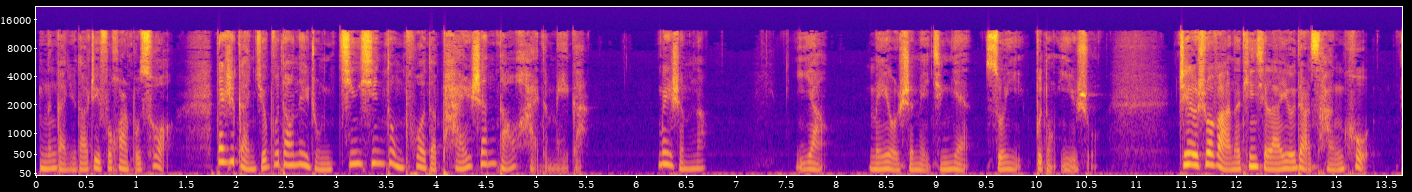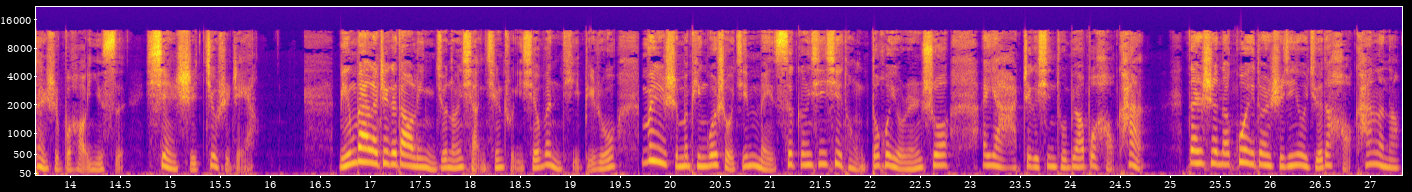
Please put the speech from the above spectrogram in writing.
能感觉到这幅画不错，但是感觉不到那种惊心动魄的排山倒海的美感。为什么呢？一样，没有审美经验，所以不懂艺术。这个说法呢，听起来有点残酷，但是不好意思，现实就是这样。明白了这个道理，你就能想清楚一些问题，比如为什么苹果手机每次更新系统都会有人说：“哎呀，这个新图标不好看。”但是呢，过一段时间又觉得好看了呢？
